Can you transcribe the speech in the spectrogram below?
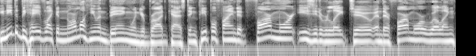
You need to behave like a normal human being when you're broadcasting. People find it far more easy to relate to, and they're far more willing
